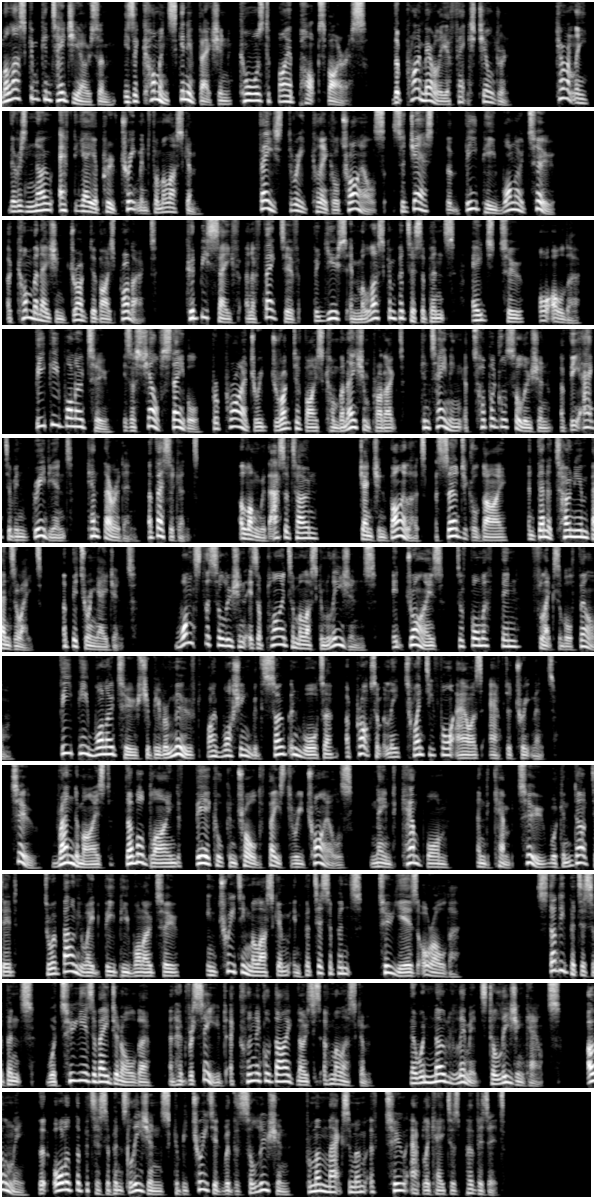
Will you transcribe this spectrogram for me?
Molluscum contagiosum is a common skin infection caused by a pox virus that primarily affects children. Currently, there is no FDA approved treatment for molluscum. Phase 3 clinical trials suggest that VP102, a combination drug device product, could be safe and effective for use in molluscum participants aged 2 or older. VP102 is a shelf stable proprietary drug device combination product containing a topical solution of the active ingredient cantharidin, a vesicant, along with acetone, gentian violet, a surgical dye, and denatonium benzoate, a bittering agent. Once the solution is applied to molluscum lesions, it dries to form a thin, flexible film. VP102 should be removed by washing with soap and water approximately 24 hours after treatment. 2. Randomized, double blind, vehicle controlled Phase 3 trials, named CAMP 1 and CAMP 2, were conducted to evaluate VP102 in treating molluscum in participants two years or older. Study participants were two years of age and older and had received a clinical diagnosis of molluscum. There were no limits to lesion counts, only that all of the participants' lesions could be treated with the solution from a maximum of two applicators per visit.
